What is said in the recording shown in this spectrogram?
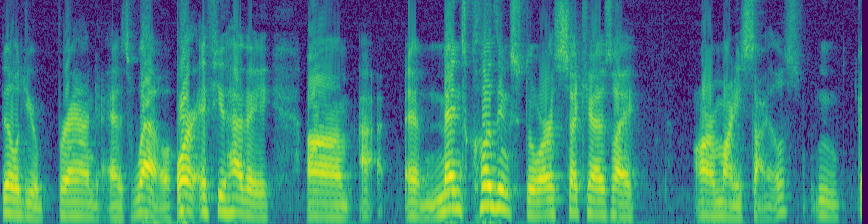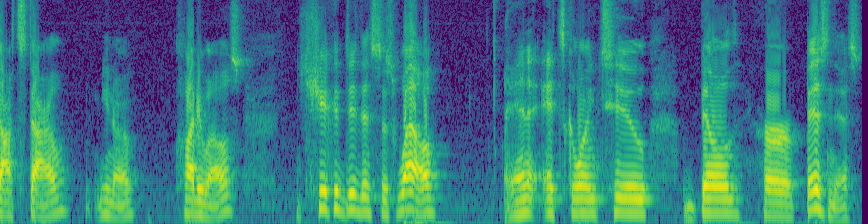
build your brand as well. Or if you have a, um, a, a men's clothing store such as like Armani Styles, mm, Got Style, you know, Claudia Wells, she could do this as well. And it's going to build her business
